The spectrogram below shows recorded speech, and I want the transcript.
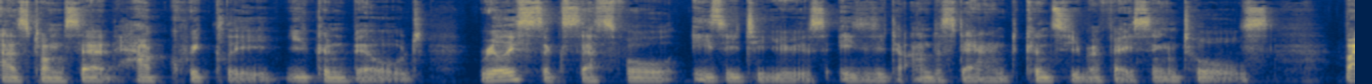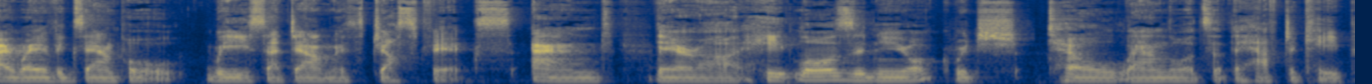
as Tom said, how quickly you can build really successful, easy to use, easy to understand consumer facing tools by way of example, we sat down with JustFix, and there are heat laws in New York which tell landlords that they have to keep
